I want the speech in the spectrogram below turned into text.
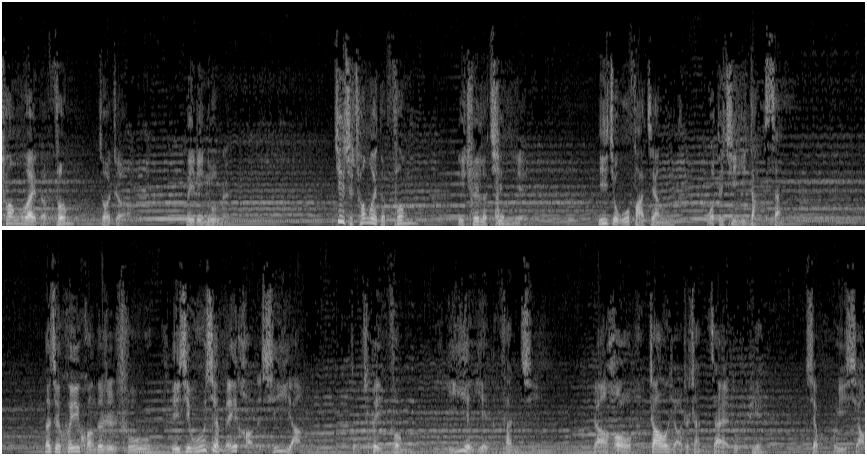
窗外的风，作者碑林路人。即使窗外的风已吹了千年，依旧无法将我的记忆打散。那些辉煌的日出以及无限美好的夕阳，总是被风一页页的翻起，然后招摇着站在路边，向我微笑。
